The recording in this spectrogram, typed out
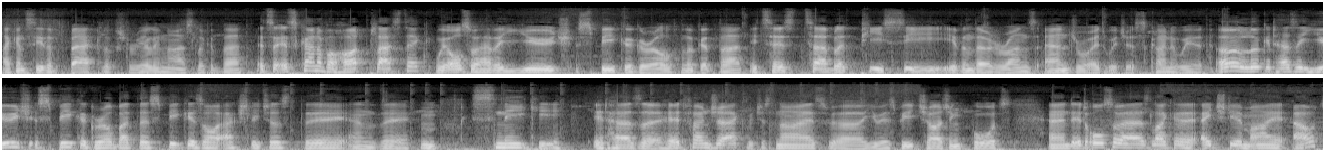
I can see the back looks really nice look at that. It's it's kind of a hard plastic. We also have a huge speaker grill look at that. It says tablet PC even though it runs Android which is kind of weird. Oh look it has a huge speaker grill but the speakers are actually just there and there. Hmm sneaky. It has a headphone jack which is nice uh, USB charging ports and it also has like a HDMI out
